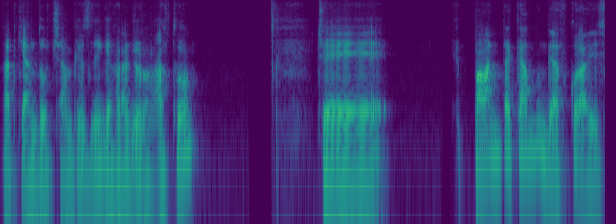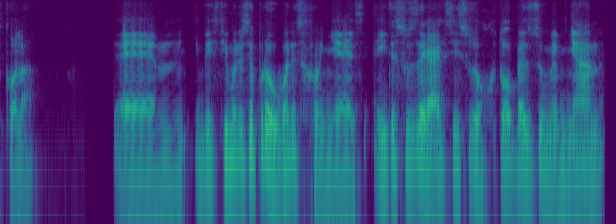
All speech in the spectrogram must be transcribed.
να πιάνουν το Champions League, έφεραν και ο Ρονάλτο. Και πάντα κάνουν εύκολα δύσκολα. Ε, δείχνουμε ότι σε προηγούμενες χρονιές, είτε στους 16 είτε στους 8, παίζουν με μια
